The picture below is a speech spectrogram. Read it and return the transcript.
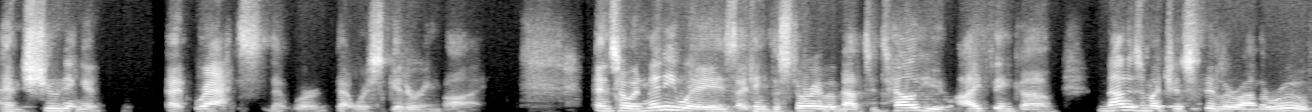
and shooting it at rats that were that were skittering by. And so, in many ways, I think the story I'm about to tell you, I think of not as much as Fiddler on the Roof,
